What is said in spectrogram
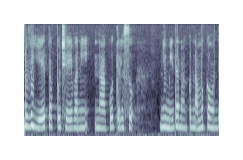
నువ్వు ఏ తప్పు చేయవని నాకు తెలుసు. నీ మీద నాకు నమ్మకం ఉంది.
